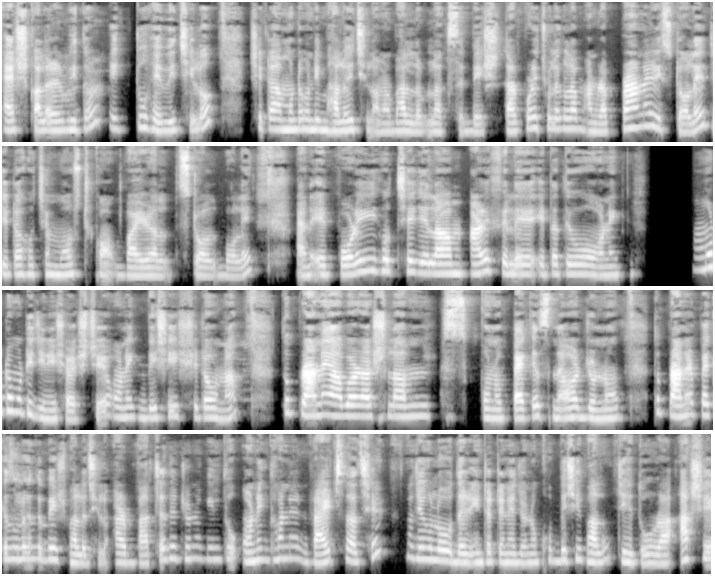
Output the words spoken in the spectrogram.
অ্যাশ কালারের ভিতর একটু হেভি ছিল। সেটা মোটামুটি ভালোই ছিল। আমার ভালো লাগছে বেশ। তারপরে চলে গেলাম আমরা প্রাণের স্টলে যেটা হচ্ছে মোস্ট ভাইরাল স্টল বলে। অ্যান্ড এরপরেই হচ্ছে গেলাম আরে ফেলে এটাতেও অনেক মোটামুটি জিনিস আসছে। অনেক বেশি সেটাও না। তো প্রাণে আবার আসলাম কোনো প্যাকেজ নেওয়ার জন্য। তো প্রাণের প্যাকেজগুলো কিন্তু বেশ ভালো ছিল। আর বাচ্চাদের জন্য কিন্তু অনেক ধরনের রাইডস আছে যেগুলো ওদের এন্টারটেনের জন্য খুব বেশি ভালো। যেহেতু ওরা আসে,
